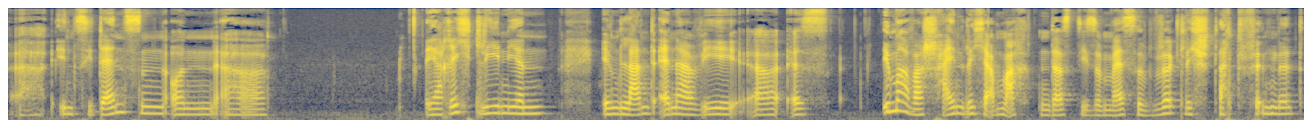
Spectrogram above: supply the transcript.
äh, Inzidenzen und äh, ja, Richtlinien im Land NRW äh, es immer wahrscheinlicher machten, dass diese Messe wirklich stattfindet.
